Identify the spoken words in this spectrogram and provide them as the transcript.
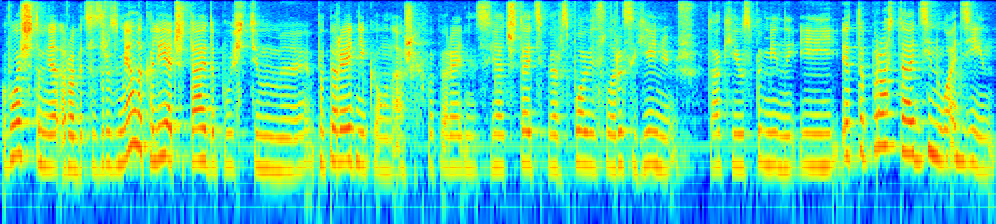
вось что мне робіцца зразумела? Калі я читаю допустим папярэднікаў наших папярэдніц я читаю цяпер расповедь ларысы генюш так і ўспаміны і это просто один у один.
